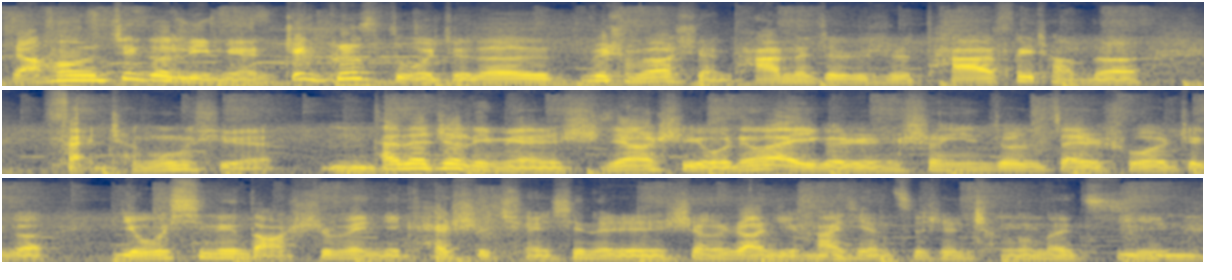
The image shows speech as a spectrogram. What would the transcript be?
然后这个里面这个歌词，我觉得为什么要选它呢？就是它非常的反成功学。嗯它在这里面实际上是有另外一个人声音，就是在说这个由心灵导师为你开始全新的人生，让你发现自身成功的基因。嗯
